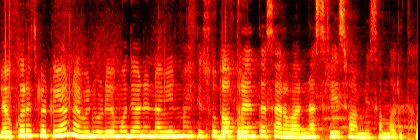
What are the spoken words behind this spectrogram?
लवकरच भेटूया नवीन व्हिडिओमध्ये आणि नवीन माहितीसोबत. तोपर्यंत सर्वांना श्री स्वामी समर्थ.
